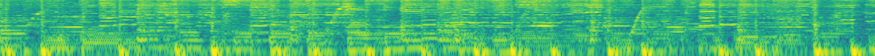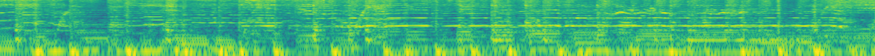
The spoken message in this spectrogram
Bye.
